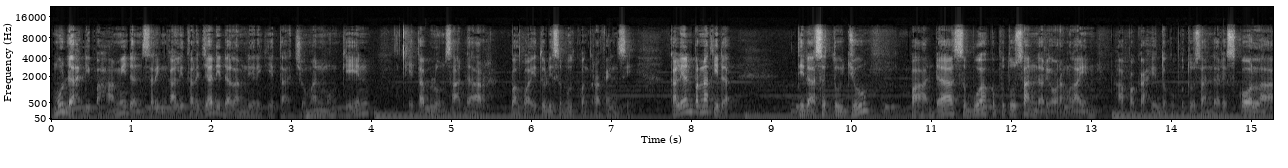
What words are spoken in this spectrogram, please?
mudah dipahami dan sering kali terjadi dalam diri kita. Cuman mungkin kita belum sadar bahwa itu disebut kontravensi. Kalian pernah tidak tidak setuju pada sebuah keputusan dari orang lain? Apakah itu keputusan dari sekolah,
